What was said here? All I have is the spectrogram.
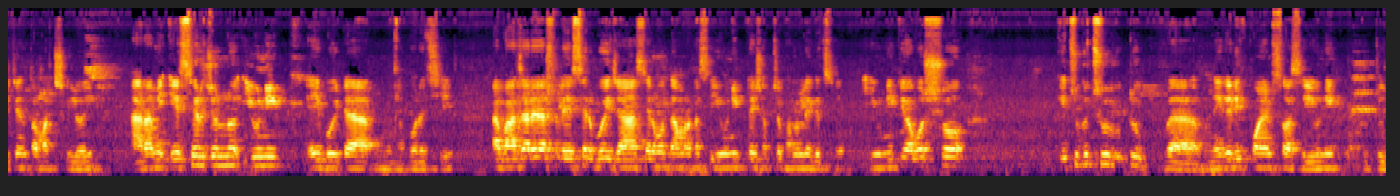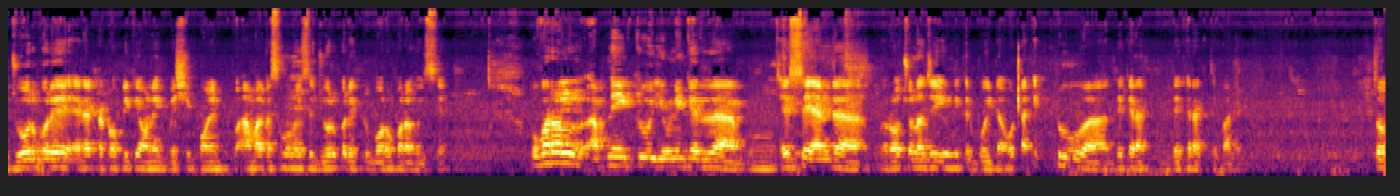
রিটেন তো আমার ছিলই। আর আমি এসের জন্য ইউনিক এই বইটা পড়েছি। আর বাজারে আসলে এসের বই যা আছে, এর মধ্যে আমার কাছে ইউনিকটাই সবচেয়ে ভালো লেগেছে। ইউনিকে অবশ্য কিছু কিছু একটু নেগেটিভ পয়েন্টসও আছে। ইউনিক একটু জোর করে এক একটা টপিকে অনেক বেশি পয়েন্ট আমার কাছে মনে হয়েছে জোর করে একটু বড় করা হয়েছে। ওভারঅল আপনি একটু ইউনিকের এসে অ্যান্ড রচনা যে ইউনিকের বইটা, ওটা একটু দেখে রাখ, দেখে রাখতে পারেন। তো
